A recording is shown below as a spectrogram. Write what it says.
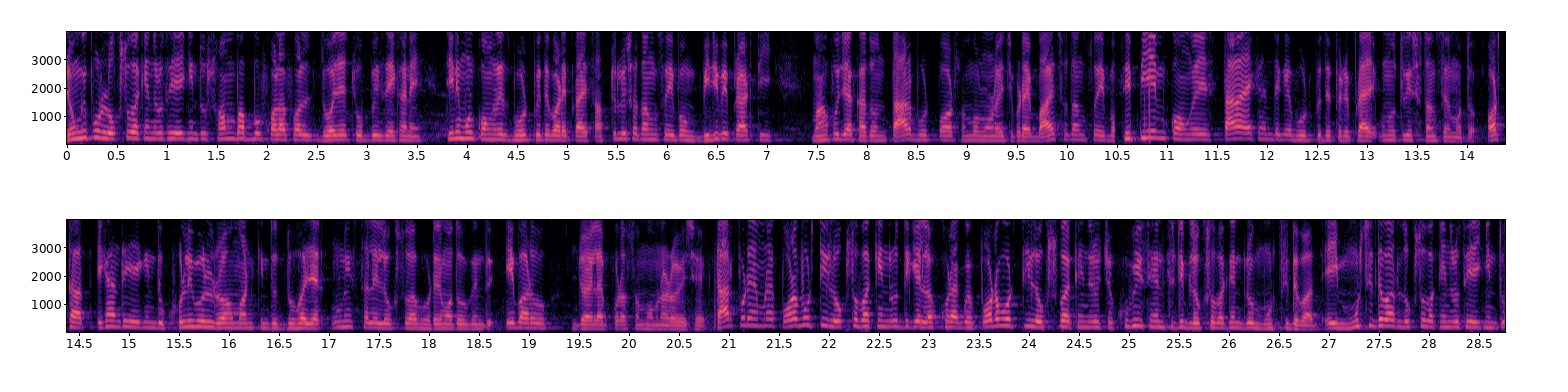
জঙ্গিপুর লোকসভা কেন্দ্র থেকে কিন্তু সম্ভাব্য ফলাফল দু হাজার চব্বিশ এখানে তৃণমূল কংগ্রেস ভোট পেতে পারে প্রায় সাতচল্লিশ শতাংশ এবং বিজেপি প্রার্থী মাহফুজা খাতুন তার ভোট পাওয়ার সম্ভাবনা রয়েছে প্রায় বাইশ শতাংশ এবং সিপিএম কংগ্রেস তারা এখান থেকে ভোট পেতে পেরে প্রায় উনত্রিশ শতাংশের মতো। অর্থাৎ এখান থেকে কিন্তু খলিমুল রহমান কিন্তু দু হাজার উনিশ সালে লোকসভা ভোটের মতো কিন্তু এবারও জয়লাভ করার সম্ভাবনা রয়েছে। তারপরে আমরা পরবর্তী লোকসভা কেন্দ্রের দিকে লক্ষ্য রাখব। পরবর্তী লোকসভা কেন্দ্র হচ্ছে খুবই সেন্সিটিভ লোকসভা কেন্দ্র মুর্শিদাবাদ। এই মুর্শিদাবাদ লোকসভা কেন্দ্র থেকে কিন্তু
